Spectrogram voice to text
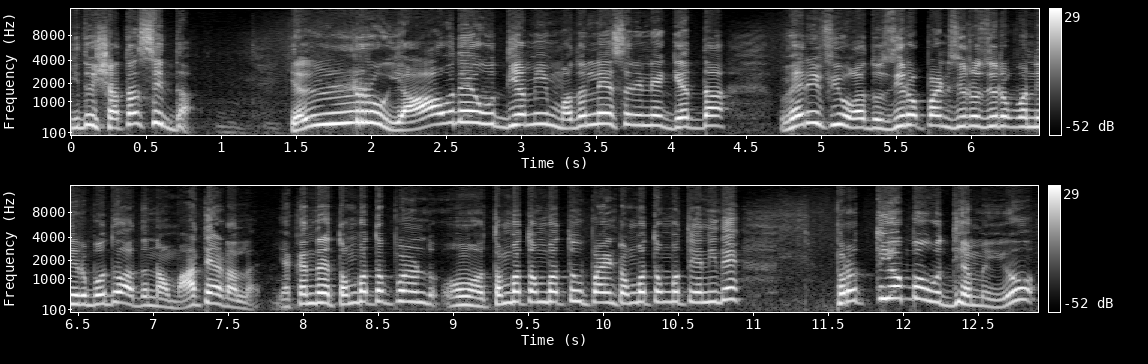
ಇದು ಶತಸಿದ್ಧ. ಎಲ್ಲರೂ ಯಾವುದೇ ಉದ್ಯಮಿ ಮೊದಲನೇ ಸರಿನೇ ಗೆದ್ದ ವೆರಿ ಫ್ಯೂ ಅದು zero point zero zero one ಇರ್ಬೋದು, ಅದನ್ನು ನಾವು ಮಾತಾಡಲ್ಲ. ಯಾಕಂದರೆ ತೊಂಬತ್ತು ಪಾಯಿಂಟ್ ತೊಂಬತ್ತೊಂಬತ್ತು ಪಾಯಿಂಟ್ ಒಂಬತ್ತೊಂಬತ್ತು ಏನಿದೆ? ಪ್ರತಿಯೊಬ್ಬ ಉದ್ಯಮಿಯು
